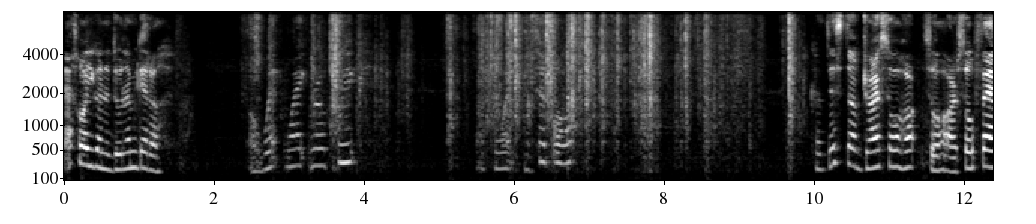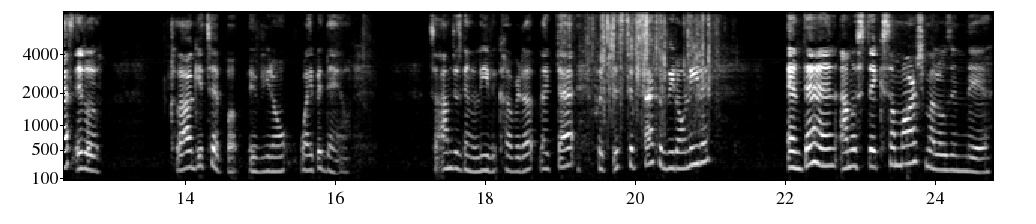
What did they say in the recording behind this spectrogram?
That's all you're going to do. Let me get a, a wet wipe real quick. I can wipe my tip off. Because this stuff dries so hard, so hard, so fast, it'll clog your tip up if you don't wipe it down. So I'm just going to leave it covered up like that. Put this tip aside because we don't need it. And then I'm going to stick some marshmallows in there.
